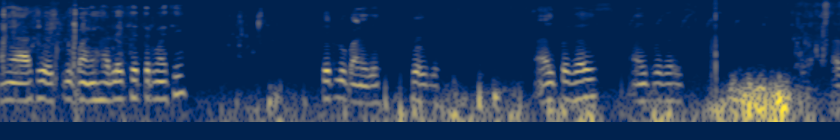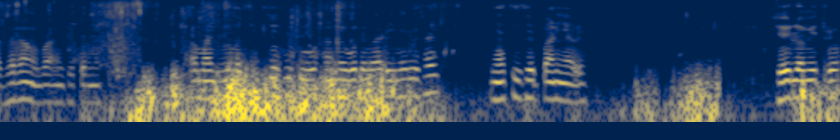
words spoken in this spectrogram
અને આ જો એટલું પાણી હાલે ખેતરમાંથી, કેટલું પાણી જાય? જોઈ લો. અહીં પર જઈશ અહીં પર જઈશ. આ ભરાણું પાણી ખેતરમાં આ માંડવીમાં સીધે સીધું સામે બોલે વાડીને દેખાય ત્યાંથી સેટ પાણી આવે. જોઈ લો મિત્રો,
